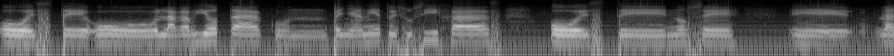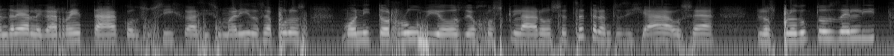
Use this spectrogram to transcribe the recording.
o este o la gaviota con Peña Nieto y sus hijas o este no sé eh, la Andrea Legarreta con sus hijas y su marido o sea puros monitos rubios de ojos claros etcétera entonces dije ah o sea los productos de elite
